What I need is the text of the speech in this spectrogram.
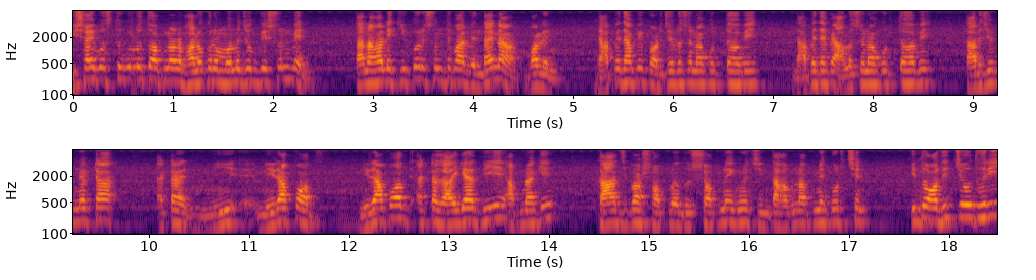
বিষয়বস্তুগুলো তো আপনারা ভালো করে মনোযোগ দিয়ে শুনবেন। তা না হলে কী করে শুনতে পারবেন, তাই না? বলেন, ধাপে ধাপে পর্যালোচনা করতে হবে, ধাপে ধাপে আলোচনা করতে হবে। তার জন্য একটা একটা নিরাপদ নিরাপদ একটা জায়গা দিয়ে আপনাকে কাজ বা স্বপ্ন, দুঃস্বপ্ন এগুলো চিন্তাভাবনা আপনি করছেন। কিন্তু অধীর চৌধুরী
